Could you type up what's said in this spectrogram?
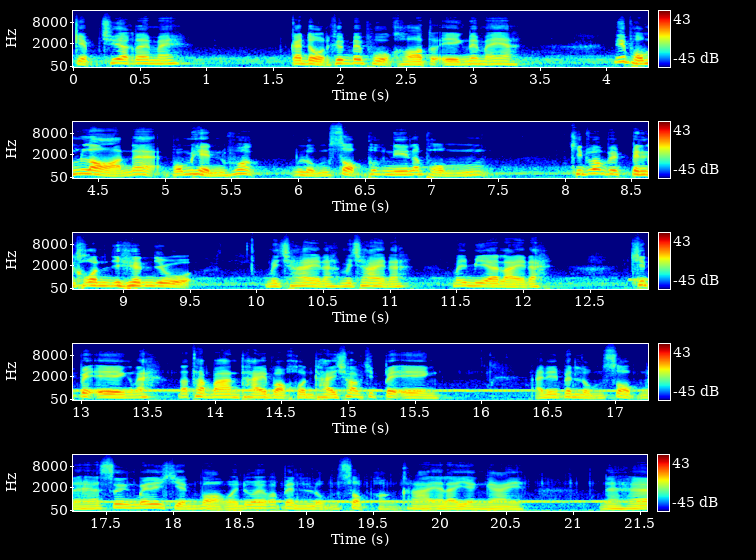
เก็บเชือกได้ไหม กระโดดขึ้นไปผูกคอตัวเองได้ไหมอะ นี่ผมหลอนน่ะผมเห็นพวกหลุมศพพวกนี้แล้วผม คิดว่าเป็นคนยืนอยู่ ไม่ใช่นะ ไม่ใช่นะ ไม่มีอะไรนะ คิดไปเองนะ รัฐบาลไทยบอกคนไทยชอบคิดไปเอง อันนี้เป็นหลุมศพนะฮะ ซึ่งไม่ได้เขียนบอกไว้ด้วยว่าเป็นหลุมศพของใครอะไรยังไงนะฮะ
